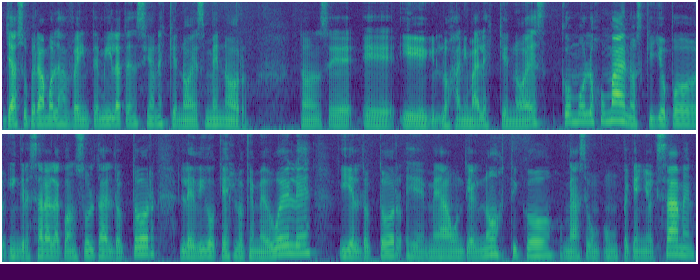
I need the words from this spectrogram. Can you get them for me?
ya superamos las 20.000 atenciones, que no es menor. Entonces, eh, y los animales que no es como los humanos, que yo puedo ingresar a la consulta del doctor, le digo qué es lo que me duele y el doctor eh, me da un diagnóstico, me hace un pequeño examen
